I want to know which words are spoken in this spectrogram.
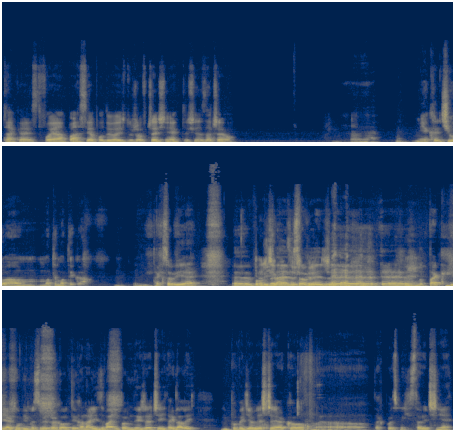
taka jest Twoja pasja, podjąłeś dużo wcześniej. Jak to się zaczęło? Mnie kręciła matematyka. Tak sobie e, pomyślałem sobie, kręci. że e, no tak jak mówimy sobie trochę o tych analizowaniu pewnych rzeczy i tak dalej, i powiedział jeszcze jako, e, tak powiedzmy historycznie,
